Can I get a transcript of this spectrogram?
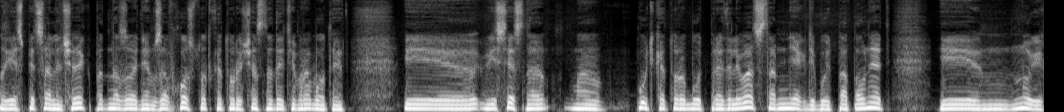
Есть специальный человек под названием завхоз, тот, который сейчас над этим работает. И, естественно, путь, который будет преодолеваться, там негде будет пополнять, и, ну, и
